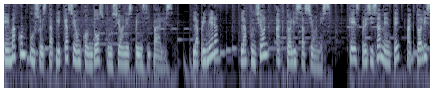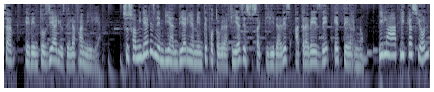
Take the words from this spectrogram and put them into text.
Emma compuso esta aplicación con dos funciones principales. La primera, la función actualizaciones, que es precisamente actualizar eventos diarios de la familia. Sus familiares le envían diariamente fotografías de sus actividades a través de Eterno y la aplicación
